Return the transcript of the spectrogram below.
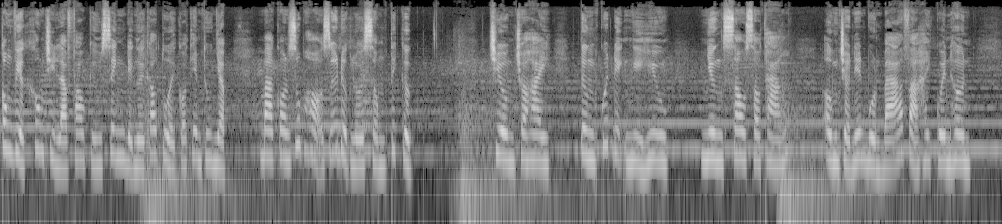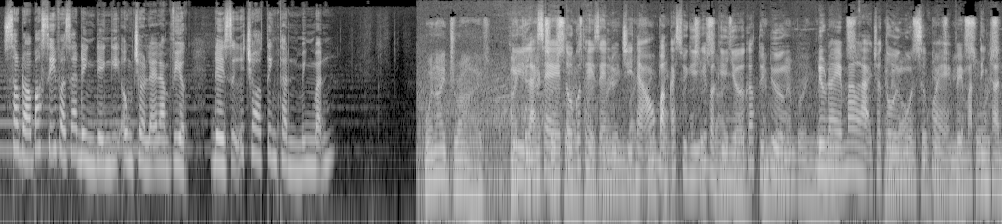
công việc không chỉ là phao cứu sinh để người cao tuổi có thêm thu nhập, mà còn giúp họ giữ được lối sống tích cực. Chiang cho hay, từng quyết định nghỉ hưu, nhưng sau 6 tháng, ông trở nên buồn bã và hay quên hơn. Sau đó bác sĩ và gia đình đề nghị ông trở lại làm việc để giữ cho tinh thần minh mẫn. Khi lái xe, tôi có thể rèn luyện trí não bằng cách suy nghĩ và ghi nhớ các tuyến đường. Điều này mang lại cho tôi nguồn sức khỏe về mặt tinh thần.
